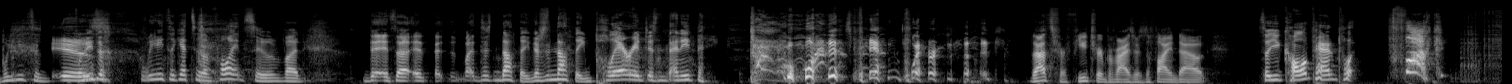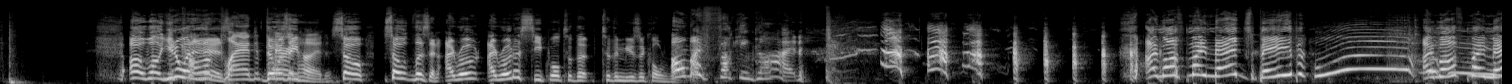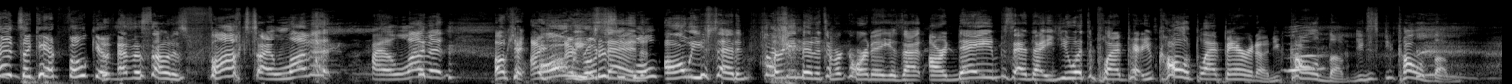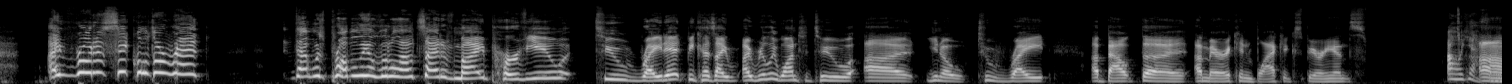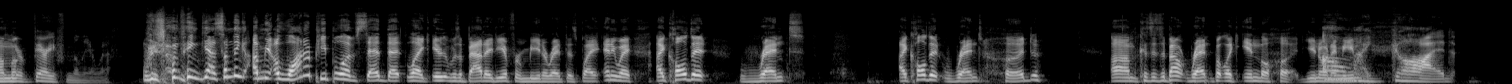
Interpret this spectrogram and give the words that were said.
We need to. We Is- need to. We need to get to the point soon, but it's a. It, it- but there's nothing. There's nothing. Parent isn't anything. what is Parenthood? That's for future improvisers to find out. So you call Panned Pla- Fuck. Oh well, you, know what it it is. Planned There was a Parenthood. so so. Listen, I wrote I wrote a sequel to the to the musical. Oh Rent. Oh my fucking god. I'm off my meds, babe. I'm off my meds. I can't focus. episode is fucked. I love it. I love it. Okay, I- all I we wrote a said, sequel. all we said in 30 minutes of recording is that our names and that you went to Planned Parenthood. You called Planned Parenthood. You called them. You just you called them. I wrote a sequel to Rent that was probably a little outside of my purview to write it because I I really wanted to uh you know to write about the American black experience Oh yeah, Um, you're very familiar with. Or something, yeah, something. I mean, a lot of people have said that like it was a bad idea for me to write this play. Anyway, I called it Rent. I called it Rent Hood, um, because it's about rent, but like in the hood. You know what oh I mean? my god.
